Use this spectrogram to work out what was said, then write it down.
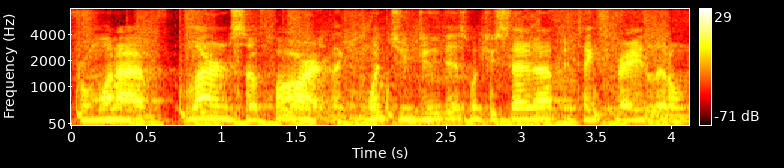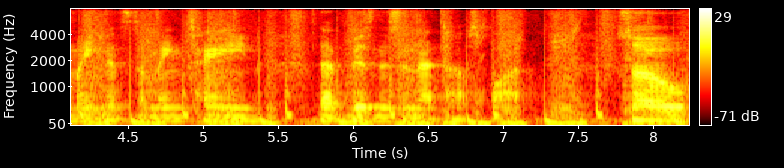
from what I've learned so far, like once you do this, once you set it up, it takes very little maintenance to maintain that business in that top spot. So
